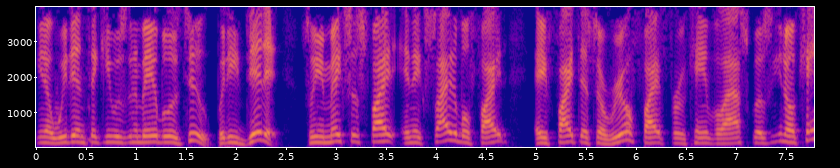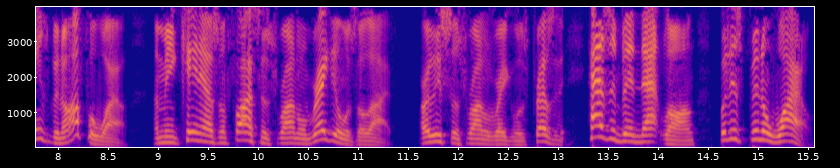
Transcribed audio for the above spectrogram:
you know, we didn't think he was going to be able to do. But he did it. So he makes this fight an excitable fight, a fight that's a real fight for Cain Velasquez. You know, Cain's been off a while. I mean, Cain hasn't fought since Ronald Reagan was alive, or at least since Ronald Reagan was president. Hasn't been that long, but it's been a while.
